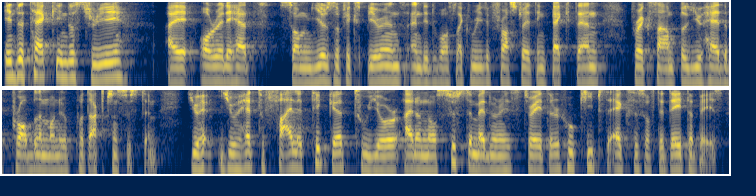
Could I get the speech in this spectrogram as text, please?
In the tech industry, I already had some years of experience and it was like really frustrating back then. For example, you had a problem on your production system. You, ha you had to file a ticket to your, I don't know, system administrator who keeps the access of the database.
